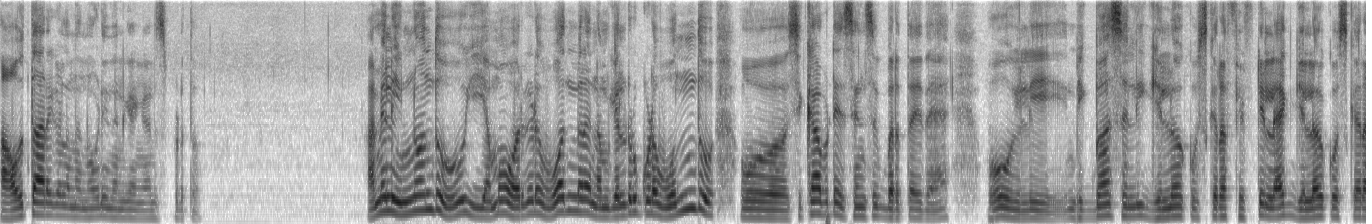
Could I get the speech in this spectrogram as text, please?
ಅವತಾರಗಳನ್ನು ನೋಡಿ ನನಗೆ ಹಂಗೆ ಅನಿಸ್ಬಿಡ್ತು. ಆಮೇಲೆ ಇನ್ನೊಂದು ಈ ಅಮ್ಮ ಹೊರಗಡೆ ಹೋದ್ಮೇಲೆ ನಮಗೆಲ್ಲರೂ ಕೂಡ ಒಂದು ಸಿಕ್ಕಾಪಟ್ಟೆ ಸೆನ್ಸಿಗೆ ಬರ್ತಾ ಇದೆ. ಓ, ಇಲ್ಲಿ ಬಿಗ್ ಬಾಸಲ್ಲಿ ಗೆಲ್ಲೋಕ್ಕೋಸ್ಕರ ಫಿಫ್ಟಿ ಲ್ಯಾಕ್ ಗೆಲ್ಲೋಕ್ಕೋಸ್ಕರ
